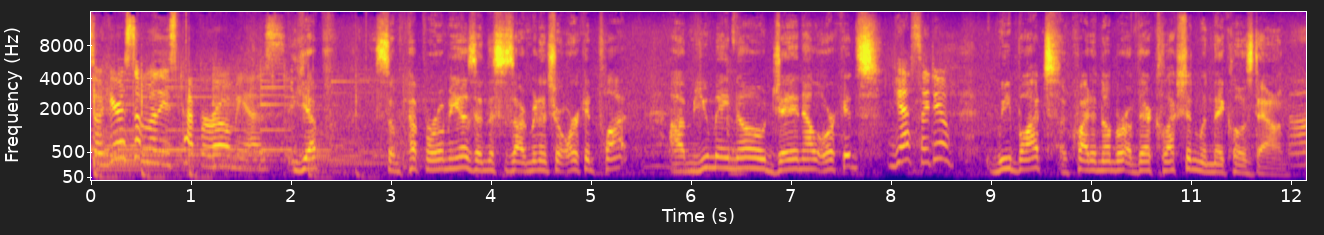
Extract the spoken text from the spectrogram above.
So here's some of these peperomias. Yep. Some peperomias, and this is our miniature orchid plot. Um, you may know J&L Orchids. Yes, I do. We bought quite a number of their collection when they closed down. Uh,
